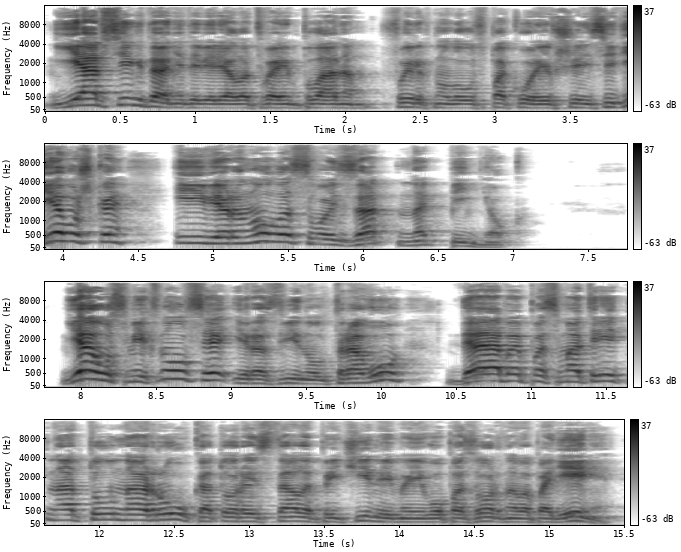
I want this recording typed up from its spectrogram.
«Я всегда не доверяла твоим планам», – фыркнула успокоившаяся девушка и вернула свой зад на пенек. Я усмехнулся и раздвинул траву, дабы посмотреть на ту нору, которая стала причиной моего позорного падения.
